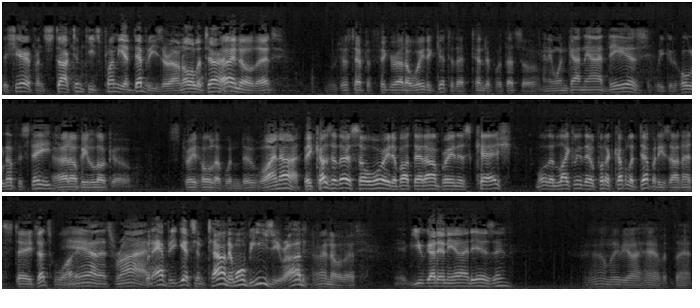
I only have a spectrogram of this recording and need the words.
The sheriff in Stockton keeps plenty of deputies around all the time. I know that. We'll just have to figure out a way to get to that tenderfoot, that's all. Anyone got any ideas? We could hold up the stage. Ah, don't be loco. Straight holdup wouldn't do. Why not? Because if they're so worried about that hombre and his cash, more than likely they'll put a couple of deputies on that stage. That's why. Yeah, that's right. But after he gets in town, it won't be easy, Rod. I know that. Have you got any ideas then? Well, maybe I have at that.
